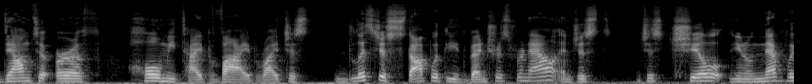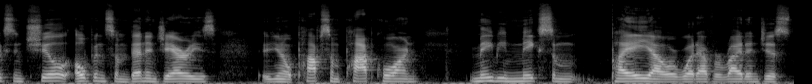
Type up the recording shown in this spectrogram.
down to earth homey type vibe right just let's just stop with the adventures for now and just just chill, you know, Netflix and chill, open some Ben and Jerry's, you know, pop some popcorn, maybe make some paella or whatever, right? And just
